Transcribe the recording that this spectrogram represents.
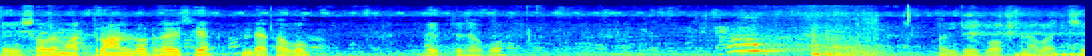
এই সবে মাত্র আনলোড হয়েছে। দেখাবো। দেখতে থাকো। ওই যে বক্স নামাচ্ছে।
